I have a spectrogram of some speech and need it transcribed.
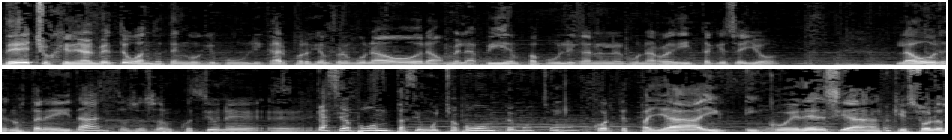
De hecho, generalmente cuando tengo que publicar, por ejemplo, alguna obra, o me la piden para publicar en alguna revista, qué sé yo, las obras no están editadas, entonces son cuestiones eh, Casi apunta, sin mucho apunte, mucha... cortes para allá, in- incoherencias que solo,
